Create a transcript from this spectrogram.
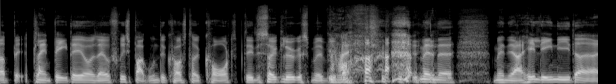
er plan B, det er jo at lave frispark, uden det koster et kort. Det er det så ikke lykkes med, vi men, øh, men jeg er helt enig i dig,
